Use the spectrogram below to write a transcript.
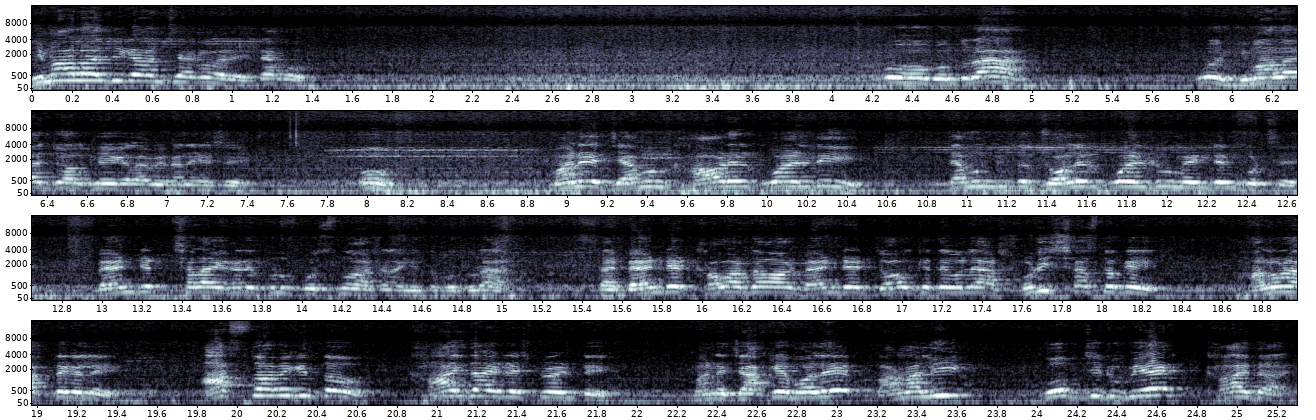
হিমালয় থেকে আনছে একেবারে, দেখো। ও, বন্ধুরা, পুরো হিমালয়ের জল খেয়ে গেলাম এখানে এসে। ও মানে যেমন খাবারের কোয়ালিটি তেমন কিন্তু জলের কোয়ালিটিও মেনটেন করছে। ব্যান্ডেড ছাড়া এখানে কোনো প্রশ্ন আসে না কিন্তু, বন্ধুরা। তাই ব্যান্ডেড খাবার দাবার ব্যান্ডেড জল খেতে হলে আর শরীর স্বাস্থ্যকে ভালো রাখতে গেলে আসতে হবে কিন্তু খাই দায় রেস্টুরেন্টে। মানে যাকে বলে বাঙালি কবজি ডুবিয়ে খাই দায়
